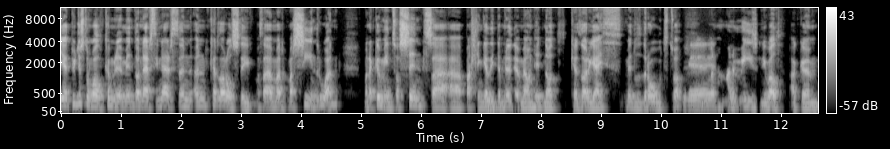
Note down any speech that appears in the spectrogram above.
yeah, dwi jyst yn weld Cymru yn mynd o nerth i nerth yn, yn cerddorol, Steve. Mae'r ma, sîn rwan, mae yna gymaint o synths a, a balle'n gael ei hmm. defnyddio mewn hyd nod cerddoriaeth middle of the road, twa. Yeah, yeah. Mae'n ma amazing i weld. Ac, um,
